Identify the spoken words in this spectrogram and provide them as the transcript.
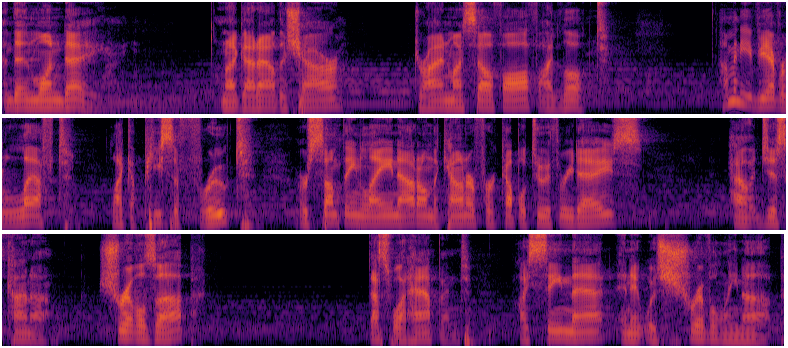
And then one day, when I got out of the shower, drying myself off, I looked. How many of you ever left like a piece of fruit or something laying out on the counter for a couple, two or three days? How it just kind of shrivels up? That's what happened. I seen that and it was shriveling up.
